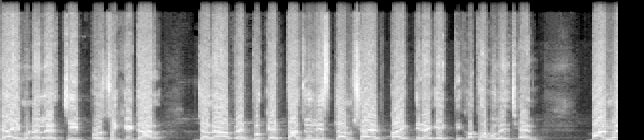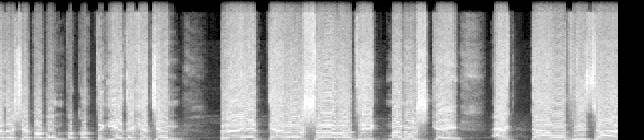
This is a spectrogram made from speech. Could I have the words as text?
ট্রাইব্যুনালের চিফ প্রসিকিউটর জনাব অ্যাডভোকেট তাজুল ইসলাম সাহেব কয়েকদিন আগে একটি কথা বলেছেন। বাংলাদেশে তদন্ত করতে গিয়ে দেখেছেন, প্রায় তেরোশোর অধিক মানুষকে একটা অফিসার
